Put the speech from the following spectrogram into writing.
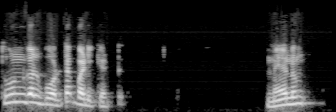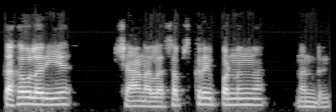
தூண்கள் போட்ட படிக்கட்டு. மேலும் தகவல் அறிய சேனலை சப்ஸ்கிரைப் பண்ணுங்க. நன்றி.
